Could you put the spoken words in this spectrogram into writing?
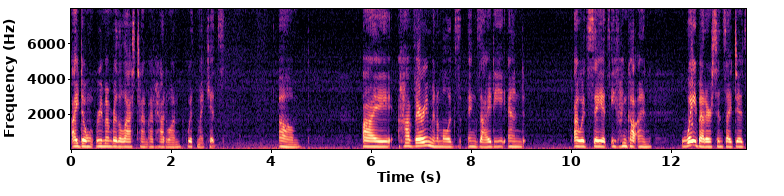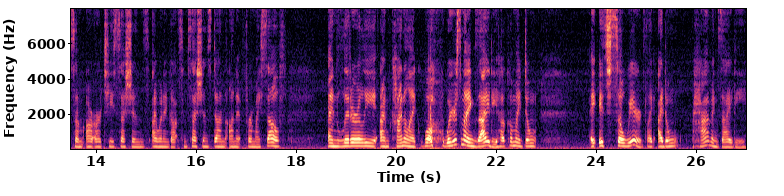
I don't remember the last time I've had one with my kids. Um, I have very minimal ex- anxiety, and I would say it's even gotten way better since I did some RRT sessions. I went and got some sessions done on it for myself. And literally, I'm kind of like, whoa, where's my anxiety? How come I don't? It's so weird. Like, I don't have anxiety.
